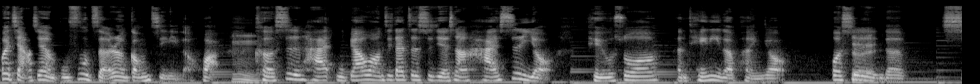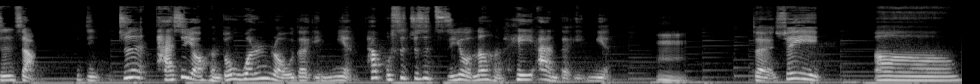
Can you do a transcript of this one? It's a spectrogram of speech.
会讲一些很不负责任攻击你的话，嗯，可是还你不要忘记，在这世界上还是有，比如说很挺你的朋友。或是你的师长，你就是还是有很多温柔的一面，他不是就是只有那很黑暗的一面。嗯，对，所以嗯，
